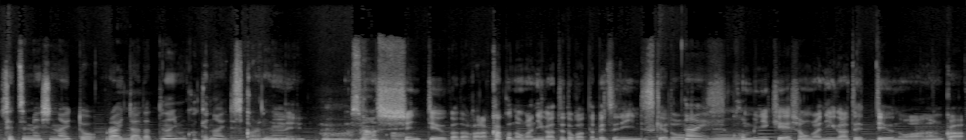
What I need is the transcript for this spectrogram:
説明しないとライターだって何も書けないですからね。発信っていうかだから書くのが苦手とかだったら別にいいんですけど、はい。うんコミュニケーションが苦手っていうのはなんか、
